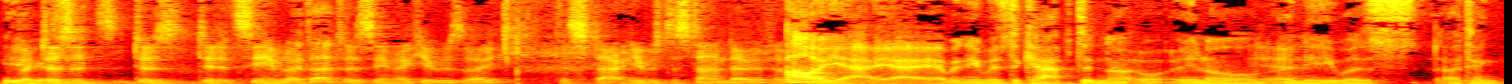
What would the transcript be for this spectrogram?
But does it does did it seem like that? Did it seem like he was like the star? He was the standout. Of Oh yeah, yeah. I mean, he was the captain, uh, you know, Yeah. and he was. I think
